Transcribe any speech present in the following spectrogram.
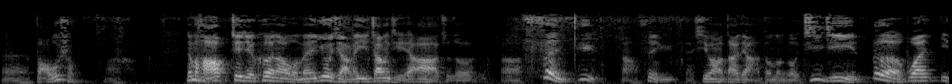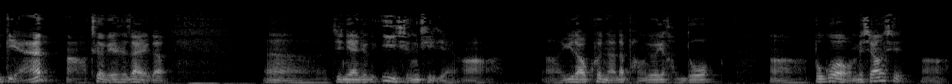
呃保守啊。那么好，这节课呢我们又讲了一章节啊，叫做呃愤欲啊愤欲，希望大家都能够积极乐观一点啊，特别是在这个。呃，今年这个疫情期间啊，啊，遇到困难的朋友也很多，啊，不过我们相信啊，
